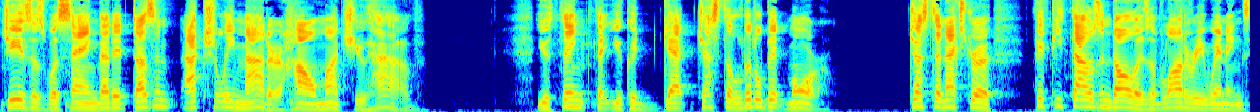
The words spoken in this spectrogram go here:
Jesus was saying that it doesn't actually matter how much you have you think that you could get just a little bit more, just an extra $50,000 of lottery winnings,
